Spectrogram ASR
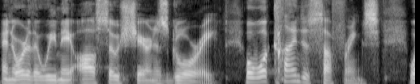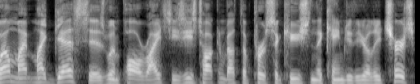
in order that we may also share in his glory. Well, what kind of sufferings? Well, my, my guess is when Paul writes these, he's talking about the persecution that came to the early church,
